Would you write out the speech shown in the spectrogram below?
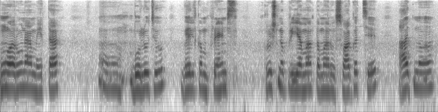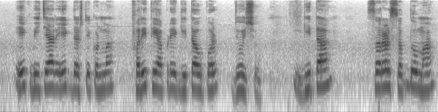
હું અરુણા મહેતા બોલું છું. Welcome friends. કૃષ્ણપ્રિયામાં તમારું સ્વાગત છે. આજનો એક વિચાર એક દૃષ્ટિકોણમાં ફરીથી આપણે ગીતા ઉપર જોઈશું. ગીતા સરળ શબ્દોમાં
